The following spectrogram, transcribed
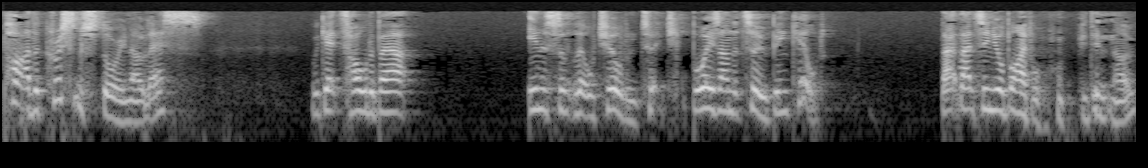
part of the Christmas story, no less, we get told about innocent little children, boys under two, being killed. That, that's in your Bible, if you didn't know.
